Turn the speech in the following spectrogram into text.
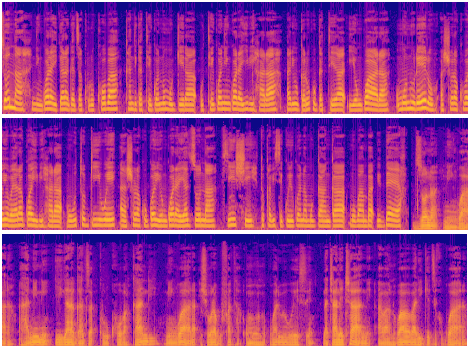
zona ni indwara yigaragaza ku rukoba kandi igaterwa n'umugera utegwa n’ingwara y'ibihara ari ugaruka ugatera iyo ngwara. umuntu rero ashobora kuba yoba yaragwaye ibihara mu buto bwiwe arashobora kurwara iyo ngwara ya zona byinshi tukabisigurirwa na muganga mubamba Ubert. zona ni indwara ahanini yigaragaza ku rukoba kandi ni indwara ishobora gufata umuntu uwo ari we wese na cyane cyane abantu baba barigeze kugwara.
